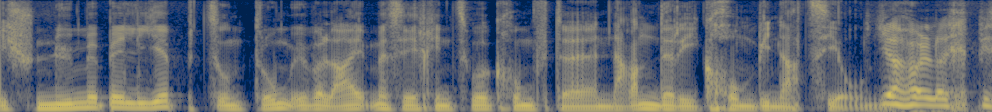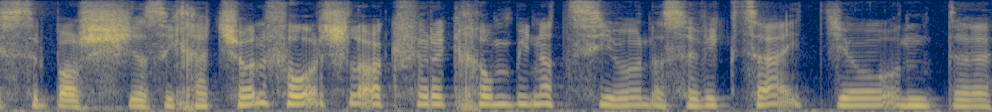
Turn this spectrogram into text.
ist nicht mehr beliebt und darum überlegt man sich in Zukunft eine andere Kombination. Ja, hallo, ich bin Sebastian. Also ich hätte schon einen Vorschlag für eine Kombination, also wie gesagt, ja, und äh,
